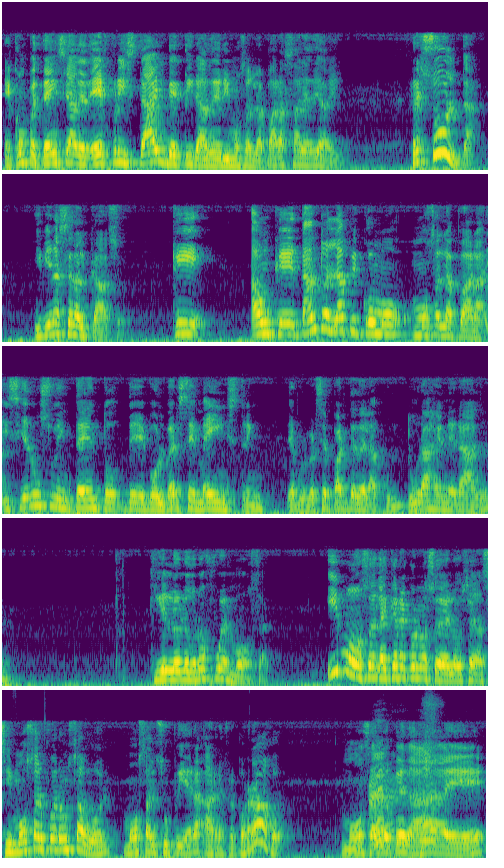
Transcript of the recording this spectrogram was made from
Es competencia de es freestyle de tiradera y Mozart La Para sale de ahí. Resulta, y viene a ser al caso, que aunque tanto el lápiz como Mozart La Para hicieron su intento de volverse mainstream, de volverse parte de la cultura general, quien lo logró fue Mozart. Y Mozart hay que reconocerlo, o sea, si Mozart fuera un sabor, Mozart supiera a refresco rojo. Mozart lo que da es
